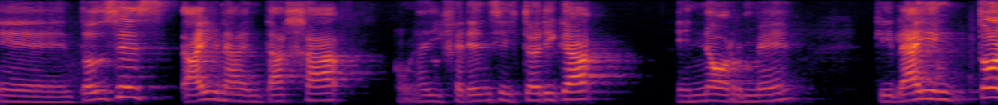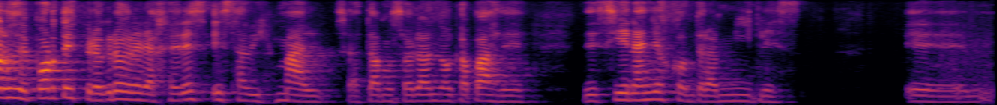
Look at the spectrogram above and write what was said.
Eh, entonces hay una ventaja, una diferencia histórica enorme, que la hay en todos los deportes, pero creo que en el ajedrez es abismal. O sea, estamos hablando capaz de, de 100 años contra miles. Eh,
